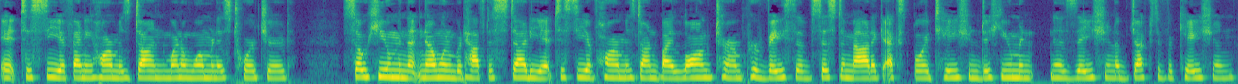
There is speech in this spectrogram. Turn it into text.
it to see if any harm is done when a woman is tortured. So human that no one would have to study it to see if harm is done by long term, pervasive, systematic exploitation, dehumanization, objectification.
